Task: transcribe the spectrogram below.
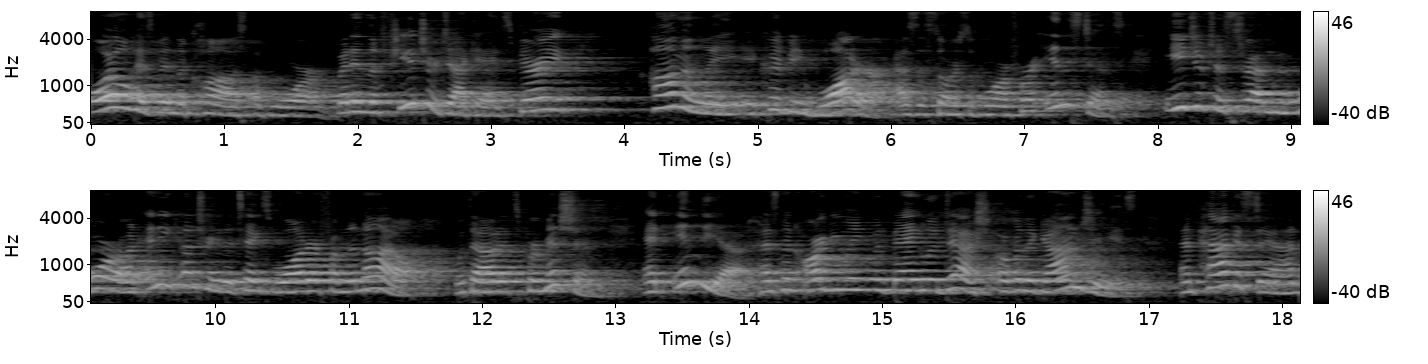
oil has been the cause of war, but in the future decades, very commonly it could be water as a source of war. For instance, Egypt has threatened war on any country that takes water from the Nile without its permission. And India has been arguing with Bangladesh over the Ganges and Pakistan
